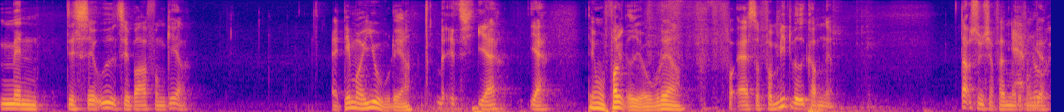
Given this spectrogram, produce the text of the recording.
Men det ser ud til bare at fungere. ja. det må I jo vurdere. Ja, ja. Det må folket jo vurdere. For, altså for mit vedkommende, der synes jeg fandme, at det Ja, nu- fungerer.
